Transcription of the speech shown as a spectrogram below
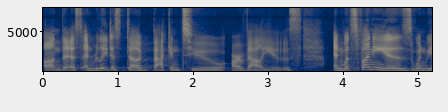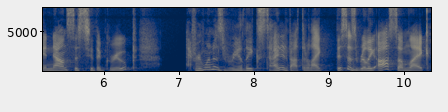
on this and really just dug back into our values. And what's funny is when we announced this to the group, everyone was really excited about. it. They're like, "This is really awesome! Like,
